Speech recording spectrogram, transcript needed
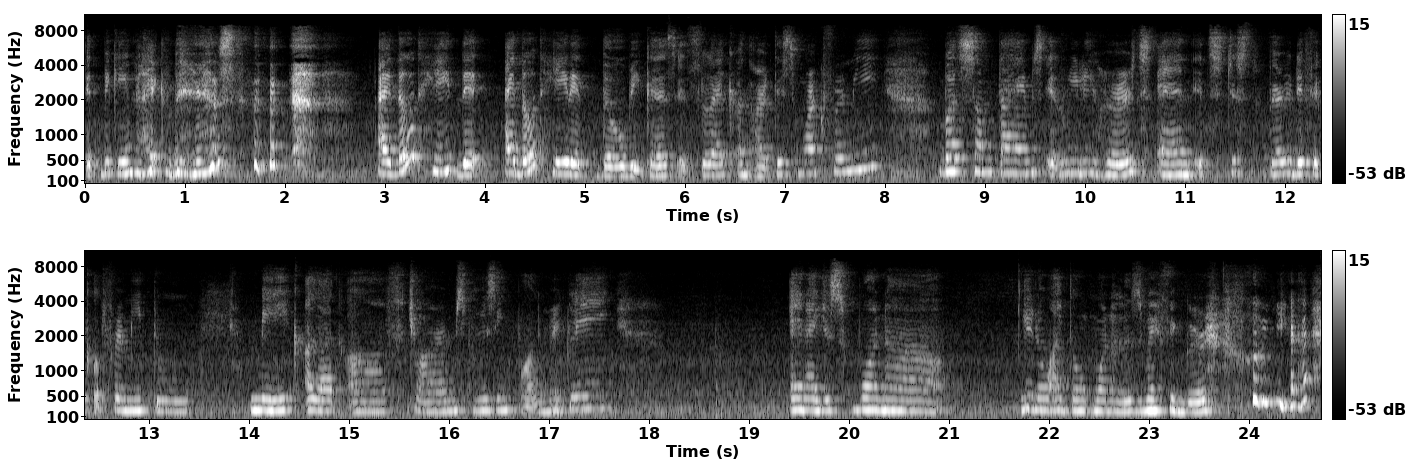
it became like this. I don't hate it. I don't hate it though because it's like an artist mark for me. But sometimes it really hurts and it's just very difficult for me to make a lot of charms using polymer clay. And I just wanna you know I don't want to lose my finger. Yeah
